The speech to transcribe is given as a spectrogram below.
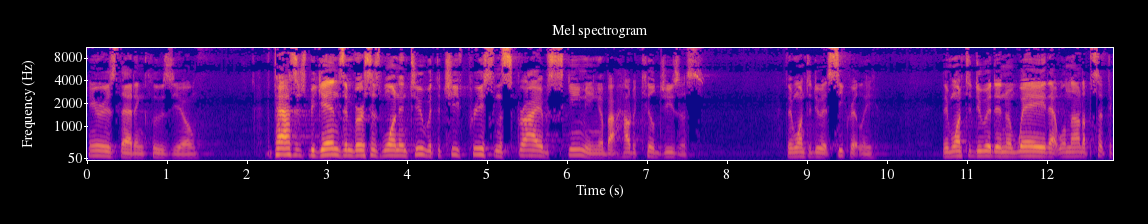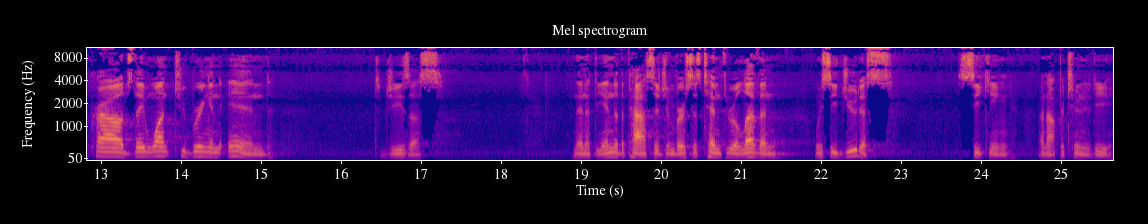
Here is that inclusio. The passage begins in verses 1 and 2 with the chief priests and the scribes scheming about how to kill Jesus. They want to do it secretly. They want to do it in a way that will not upset the crowds. They want to bring an end to Jesus. And then at the end of the passage, in verses 10 through 11, we see Judas seeking an opportunity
